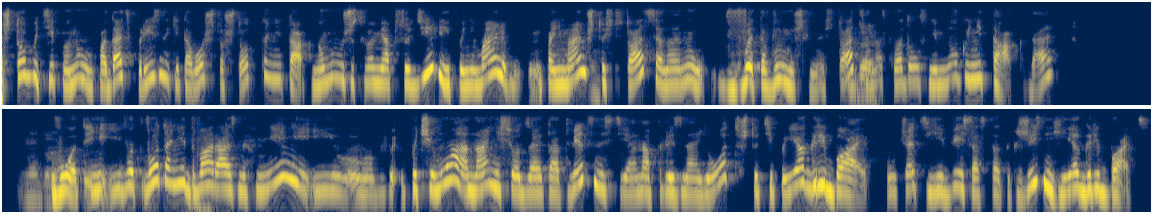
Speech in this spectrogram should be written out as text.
чтобы, типа, ну, подать признаки того, что что-то не так. Но мы уже с вами обсудили и понимали, понимаем, что ситуация, она, ну, в эта вымышленная ситуация, да. она складывалась немного не так, да? Ну, да. Вот, и, и вот, вот они два разных мнения, и э, почему она несет за это ответственность, и она признает, что типа и огребает. Получается, ей весь остаток жизни ей огребать.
